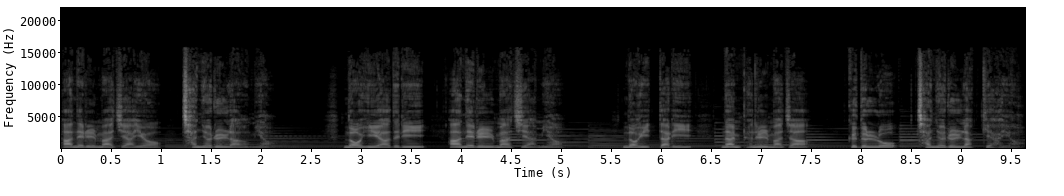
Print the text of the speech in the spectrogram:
아내를 맞이하여 자녀를 낳으며 너희 아들이 아내를 맞이하며 너희 딸이 남편을 맞아 그들로 자녀를 낳게 하여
